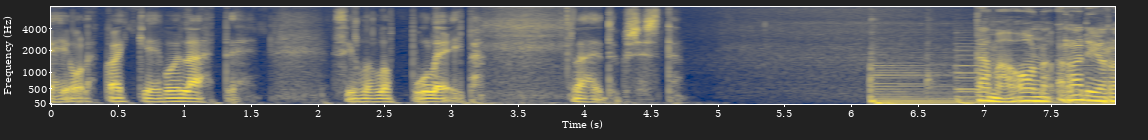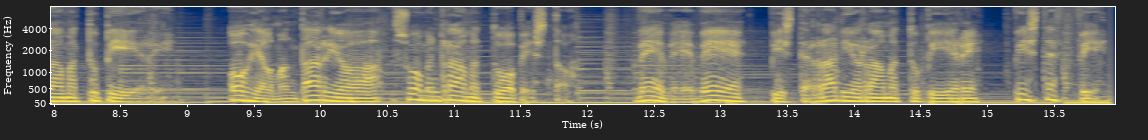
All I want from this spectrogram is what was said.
ei ole. Kaikki ei voi lähteä. Silloin loppuu leipä lähetyksestä. Tämä on Radioraamattu Piiri. Ohjelman tarjoaa Suomen raamattuopisto. www.radioraamattupiiri.fi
